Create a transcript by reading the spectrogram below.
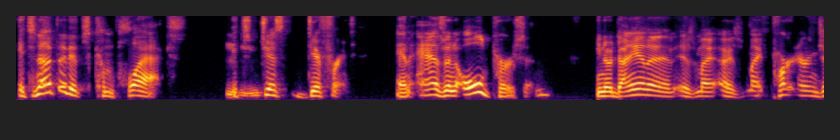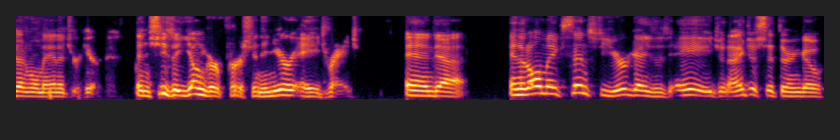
it's not that it's complex, it's Mhm. just different. And as an old person, you know, Diana is my is my partner and general manager here, and she's a younger person in your age range, and uh, and it all makes sense to your guys' age. And I just sit there and go,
